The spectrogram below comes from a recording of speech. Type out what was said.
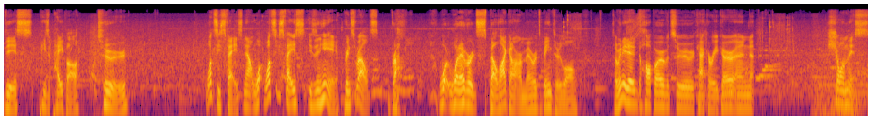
this piece of paper to, what's his face? Now, what, what's his face is in here? Prince Ralph's. Ralph what whatever it's spelled. I can't remember. It's been too long. So we need to hop over to Kakariko and show him this.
